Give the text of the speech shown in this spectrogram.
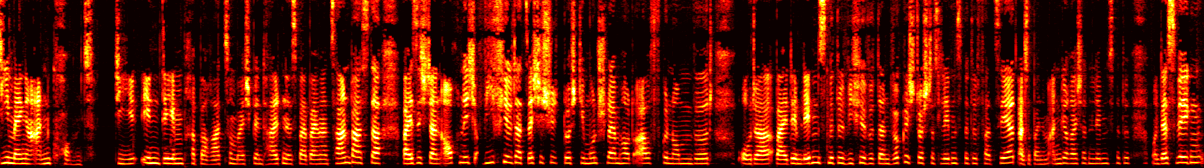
die Menge ankommt die in dem Präparat zum Beispiel enthalten ist. Weil bei einer Zahnpasta weiß ich dann auch nicht, wie viel tatsächlich durch die Mundschleimhaut aufgenommen wird oder bei dem Lebensmittel, wie viel wird dann wirklich durch das Lebensmittel verzehrt, also bei einem angereicherten Lebensmittel. Und deswegen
